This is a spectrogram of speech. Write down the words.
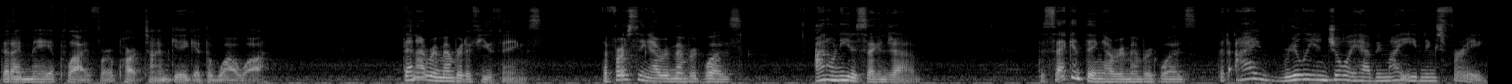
that I may apply for a part time gig at the Wawa. Then I remembered a few things. The first thing I remembered was I don't need a second job. The second thing I remembered was that I really enjoy having my evenings free.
